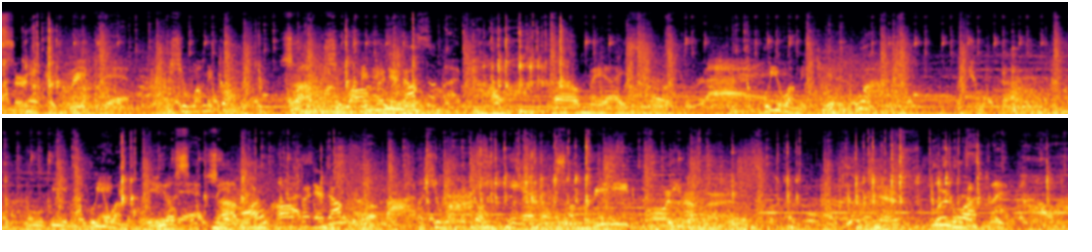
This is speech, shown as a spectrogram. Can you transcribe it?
Victim? Where you want me go? Someone already use doctor? my power. How may I serve? Right. Who you want me to kill? Why? What you be my Who you want me to kill? the doctor. Where you want me to there's We need more want my power.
